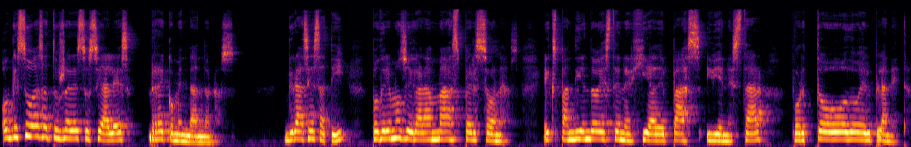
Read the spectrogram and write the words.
o que subas a tus redes sociales recomendándonos. Gracias a ti podremos llegar a más personas, expandiendo esta energía de paz y bienestar por todo el planeta.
